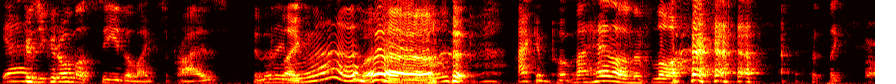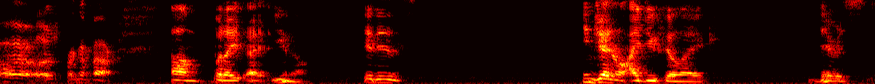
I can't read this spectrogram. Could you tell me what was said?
Yeah, because you could almost see the like surprise like, like whoa. whoa i can put my head on the floor. I was like oh, let's bring it back. Um, but I, I you know it is in general i do feel like there's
